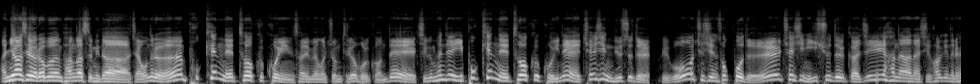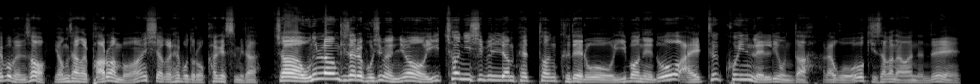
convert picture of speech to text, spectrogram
안녕하세요 여러분 반갑습니다. 자 오늘은 포켓 네트워크 코인 설명을 좀 드려볼 건데 지금 현재 이 포켓 네트워크 코인의 최신 뉴스들 그리고 최신 속보들 최신 이슈들까지 하나하나씩 확인을 해보면서 영상을 바로 한번 시작을 해보도록 하겠습니다. 자 오늘 나온 기사를 보시면요 2021년 패턴 그대로 이번에도 알트코인 랠리 온다 라고 기사가 나왔는데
